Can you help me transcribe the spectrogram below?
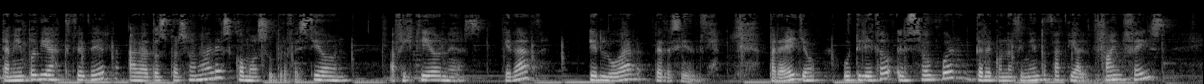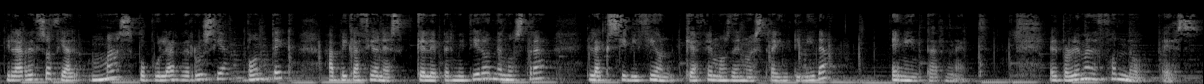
también podía acceder a datos personales como su profesión, aficiones, edad y lugar de residencia. Para ello, utilizó el software de reconocimiento facial FineFace y la red social más popular de Rusia, Bontech, aplicaciones que le permitieron demostrar la exhibición que hacemos de nuestra intimidad en Internet. El problema de fondo es,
